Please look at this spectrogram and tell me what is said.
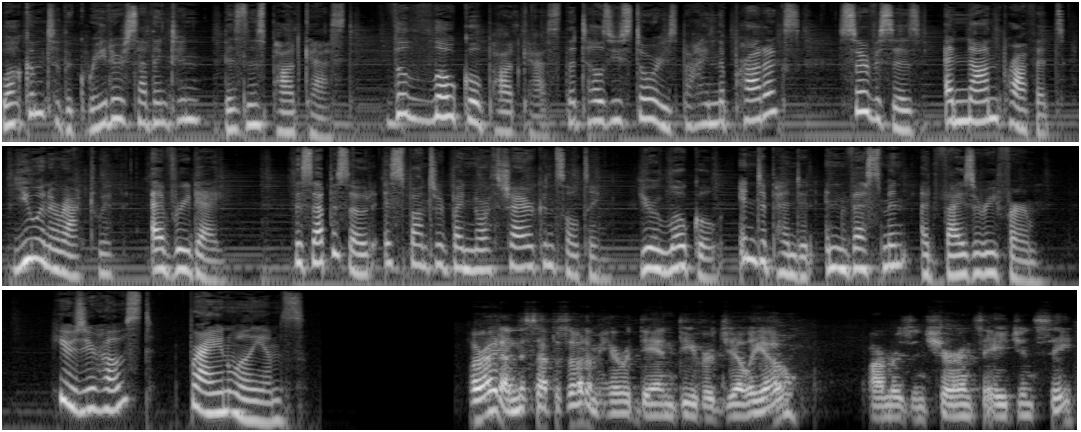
Welcome to the Greater Southington Business Podcast, the local podcast that tells you stories behind the products, services, and nonprofits you interact with every day. This episode is sponsored by Northshire Consulting, your local independent investment advisory firm. Here's your host, Brian Williams. All right, on this episode, I'm here with Dan DiVirgilio, Farmers Insurance Agency.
